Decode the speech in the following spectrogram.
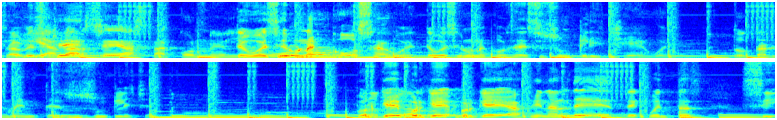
¿Sabes y a qué? darse hasta con el Te voy a decir una cosa, güey. Te voy a decir una cosa. Eso es un cliché, güey. Totalmente, eso es un cliché. ¿Por Bueno, qué? pues, Porque, porque a final de, de cuentas, si,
